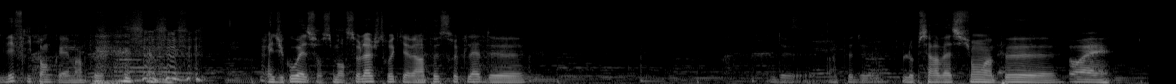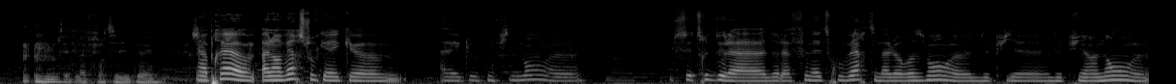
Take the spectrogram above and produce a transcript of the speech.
il est flippant quand même un peu. et du coup, ouais, sur ce morceau-là, je trouvais qu'il y avait un peu ce truc-là de. De. un peu de l'observation, un peu. euh, Ouais. C'est de la furtivité. Et après, euh, à l'inverse, je trouve qu'avec euh, avec le confinement, euh, ce truc de la, de la fenêtre ouverte, malheureusement, euh, depuis, euh, depuis un an, euh,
